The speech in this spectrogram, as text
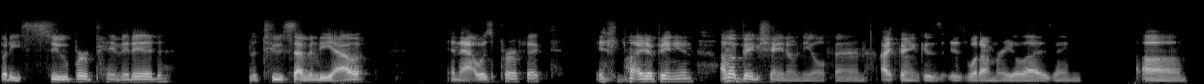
but he super pivoted the 270 out, and that was perfect in my opinion. I'm a big Shane O'Neill fan. I think is is what I'm realizing. Um,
